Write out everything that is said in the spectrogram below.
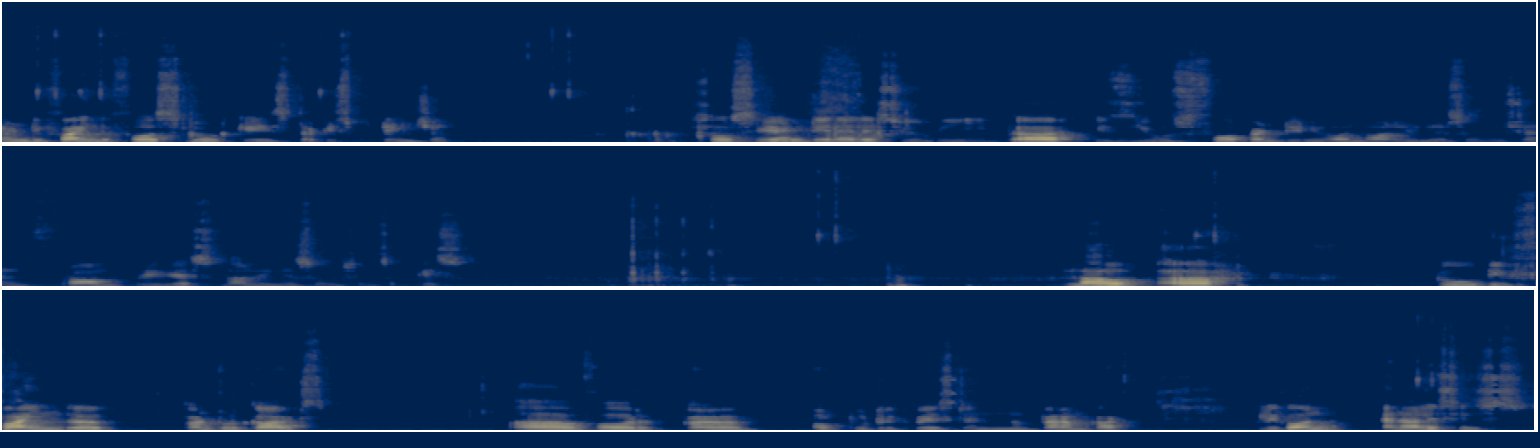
and define the first load case that is pretension. So CNTNLSUB uh, is used for continue a nonlinear solution from previous nonlinear solution subcase. Now uh, to define the control cards uh, for uh, output request and param card, click on analysis,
